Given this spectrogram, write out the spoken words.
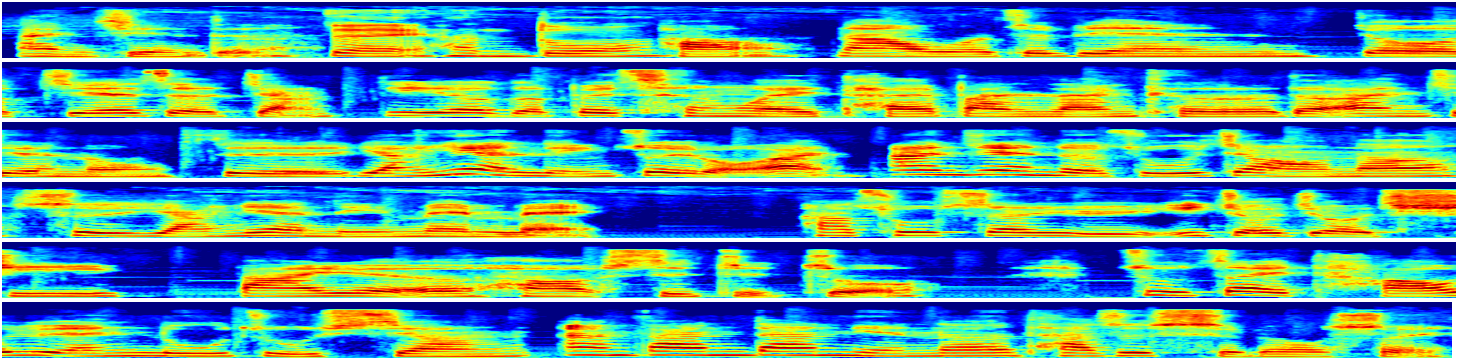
案件的。对，很多。好，那我这边就接着讲第二个被称为台版蓝可儿的案件喽，是杨燕玲坠楼案。案件的主角呢是杨燕玲妹妹，她出生于一九九七八月二号狮子座。住在桃园芦竹乡，案发当年呢，他是十六岁。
